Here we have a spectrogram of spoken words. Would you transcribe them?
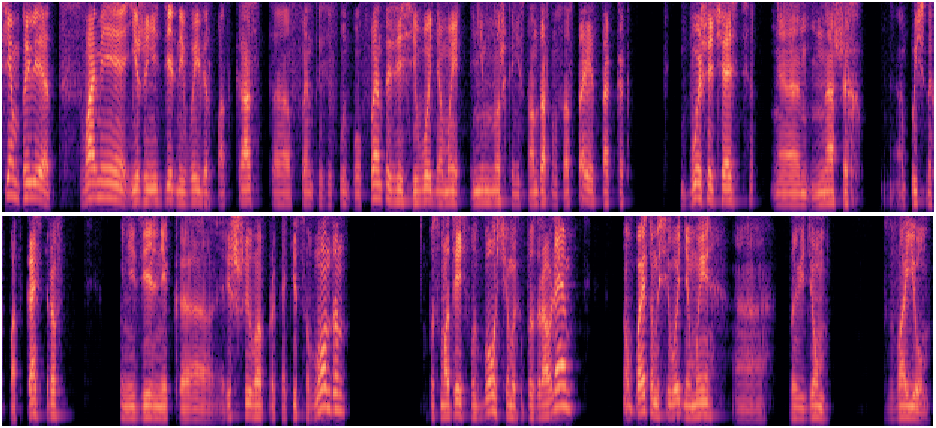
Всем привет! С вами еженедельный вейвер подкаст Fantasy Football Fantasy. Сегодня мы немножко нестандартном составе, так как большая часть э, наших обычных подкастеров в понедельник э, решила прокатиться в Лондон, посмотреть футбол, с чем их и поздравляем. Ну, поэтому сегодня мы э, проведем вдвоем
